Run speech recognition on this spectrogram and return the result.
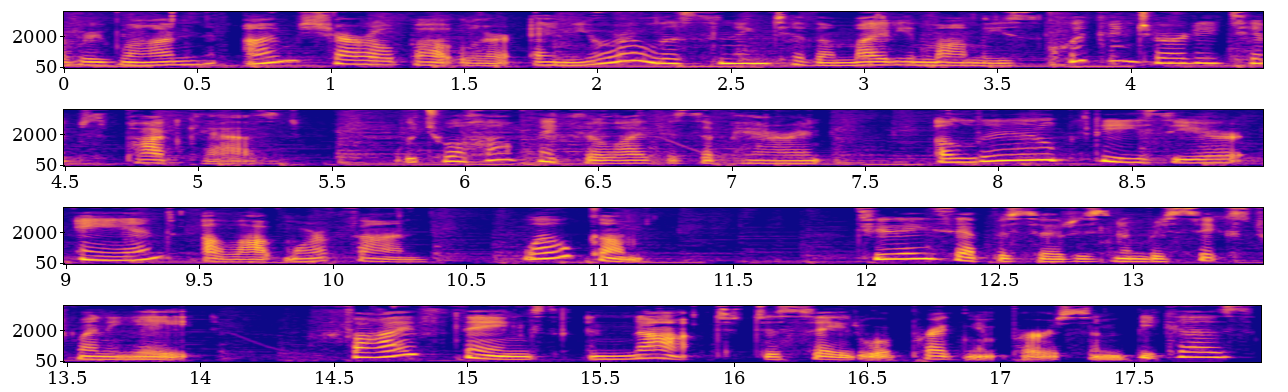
Everyone. I'm Cheryl Butler, and you're listening to the Mighty Mommy's Quick and Dirty Tips podcast, which will help make your life as a parent a little bit easier and a lot more fun. Welcome. Today's episode is number 628 Five Things Not to Say to a Pregnant Person because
